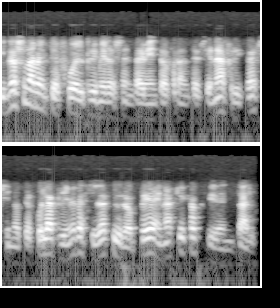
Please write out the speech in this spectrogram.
Y no solamente fue el primer asentamiento francés en África, sino que fue la primera ciudad europea en África Occidental.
